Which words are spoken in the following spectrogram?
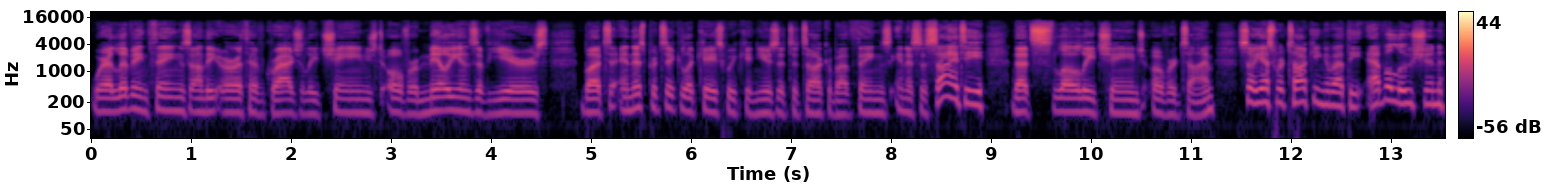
where living things on the earth have gradually changed over millions of years. But in this particular case, we can use it to talk about things in a society that slowly change over time. So, yes, we're talking about the evolution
